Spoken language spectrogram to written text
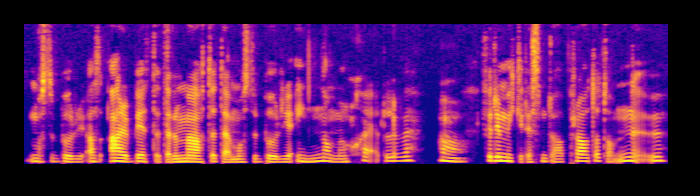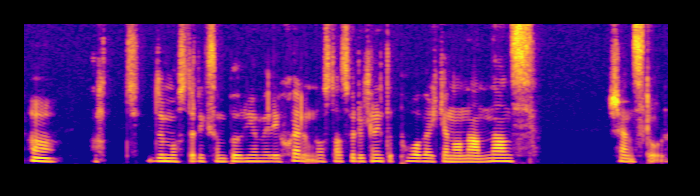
måste börja, alltså arbetet eller mötet där måste börja inom en själv. Ja. För det är mycket det som du har pratat om nu. Ja. Att du måste liksom börja med dig själv någonstans, för du kan inte påverka någon annans känslor.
